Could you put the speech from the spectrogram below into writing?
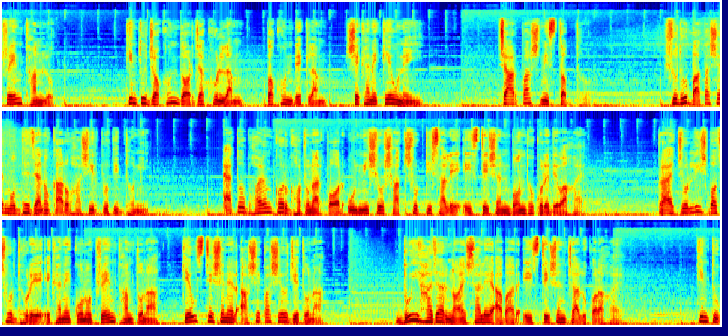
ট্রেন থামল। কিন্তু যখন দরজা খুললাম, তখন দেখলাম, সেখানে কেউ নেই। চারপাশ নিস্তব্ধ। শুধু বাতাসের মধ্যে যেন কারও হাসির প্রতিধ্বনি। এত ভয়ঙ্কর ঘটনার পর উনিশশো সাতষট্টি সালে এই স্টেশন বন্ধ করে দেওয়া হয়। প্রায় চল্লিশ বছর ধরে এখানে কোনো ট্রেন থামত না, কেউ স্টেশনের আশেপাশেও যেত না। দুই হাজার নয় সালে আবার এই স্টেশন চালু করা হয়। কিন্তু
